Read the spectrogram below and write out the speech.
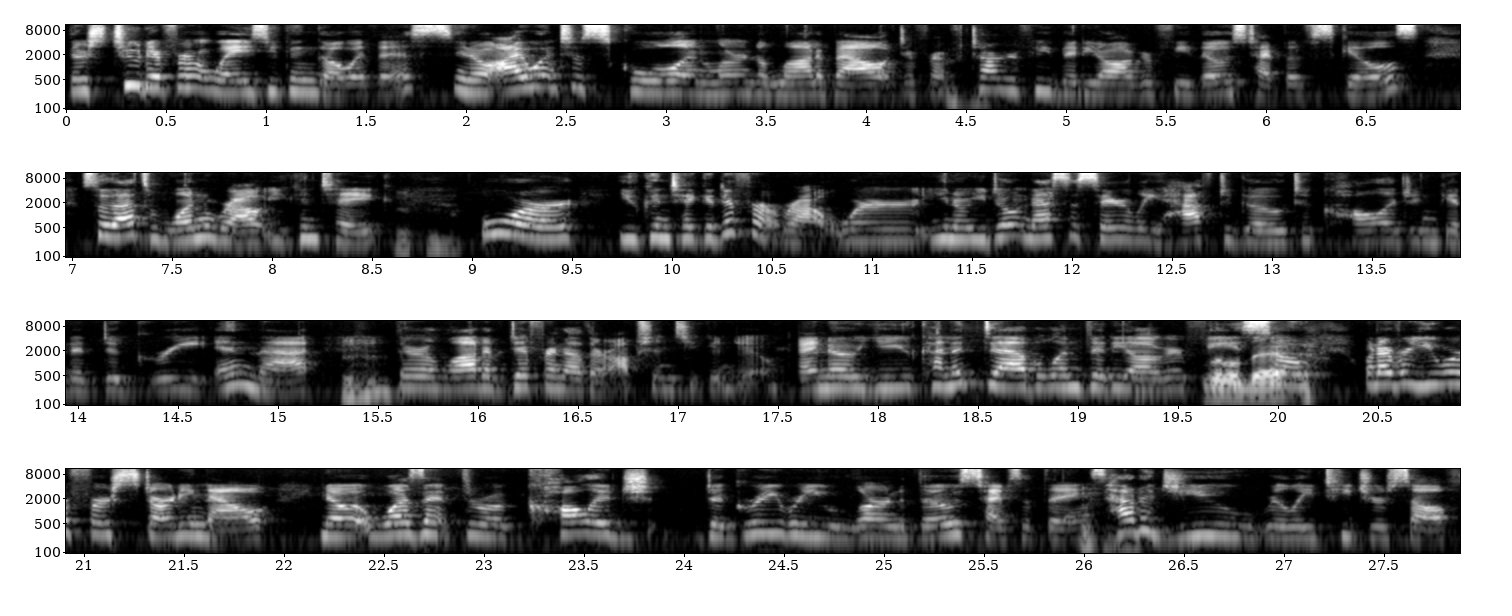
there's two different ways you can go with this. You know, I went to school and learned a lot about different photography, videography, those type of skills. So that's one route you can take. Mm -hmm. Or you can take a different route where, you know, you don't necessarily have to go to college and get a degree in that. Mm -hmm. There are a lot of different other options you can do. I know you kind of dabble in videography. A little bit. So whenever you you were first starting out, you know, it wasn't through a college degree where you learned those types of things. Mm-hmm. How did you really teach yourself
